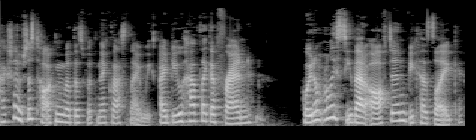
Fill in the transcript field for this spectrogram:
Actually, I was just talking about this with Nick last night. We I do have like a friend who I don't really see that often because like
